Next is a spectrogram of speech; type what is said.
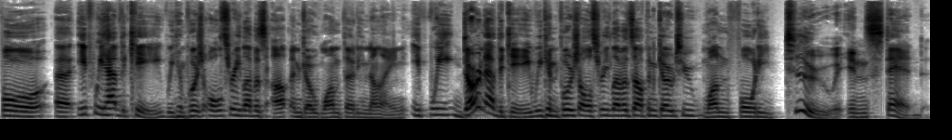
for uh, if we have the key, we can push all three levers up and go 139. If we don't have the key, we can push all three levers up and go to 142 instead.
